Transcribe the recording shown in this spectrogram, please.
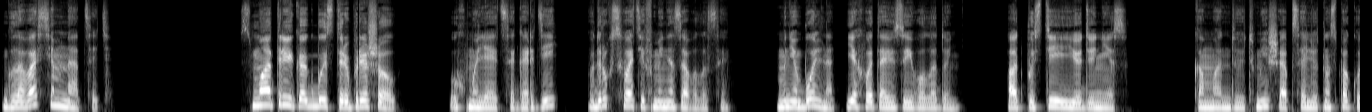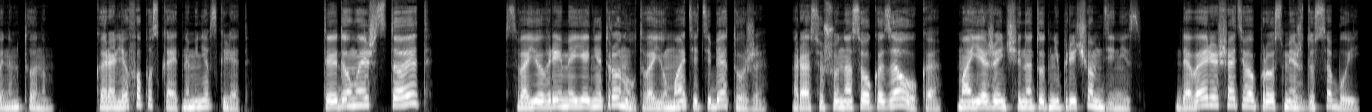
Глава 17. «Смотри, как быстро пришел, ухмыляется Гордей, вдруг схватив меня за волосы. Мне больно, я хватаюсь за его ладонь. «Отпусти ее, Денис», — командует Миша абсолютно спокойным тоном. Королёв опускает на меня взгляд. «Ты думаешь, стоит?» «В своё время я не тронул твою мать и тебя тоже. Раз уж у нас око за око, моя женщина тут ни при чем, Денис. Давай решать вопрос между собой».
